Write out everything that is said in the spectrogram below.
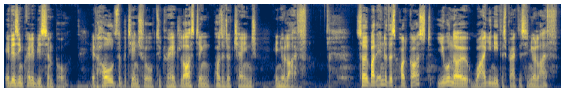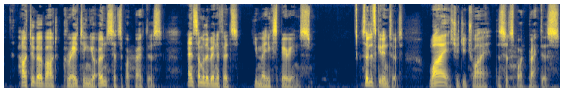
it is incredibly simple, it holds the potential to create lasting positive change in your life. So, by the end of this podcast, you will know why you need this practice in your life, how to go about creating your own sit spot practice, and some of the benefits you may experience. So, let's get into it. Why should you try the sit spot practice?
